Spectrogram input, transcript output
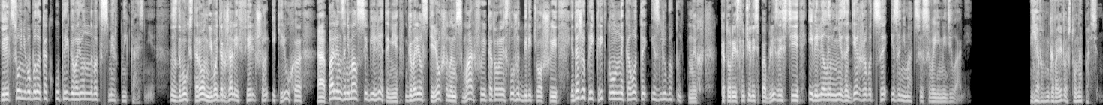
и лицо у него было как у приговоренного к смертной казни. С двух сторон его держали фельдшер и Кирюха, а Палин занимался билетами, говорил с Терешиным, с Марфой, которая служит билетершей, и даже прикрикнул на кого-то из любопытных, которые случились поблизости, и велел им не задерживаться и заниматься своими делами. «Я вам говорила, что он опасен».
